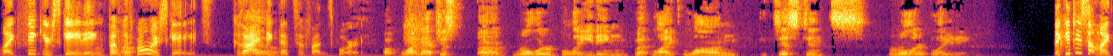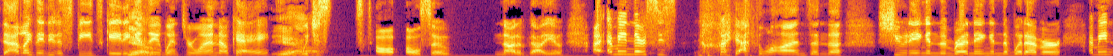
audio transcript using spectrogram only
like figure skating, but with Uh-huh. roller skates. Because I Ah. think that's a fun sport. Uh, Why not just uh, roller blading, but like long distance roller blading? They could do something like that. Like they do the speed skating Yeah. in the winter one. Okay. Yeah, Which is also not of value. I, I mean, there's these triathlons and the shooting and the running and the whatever. I mean,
